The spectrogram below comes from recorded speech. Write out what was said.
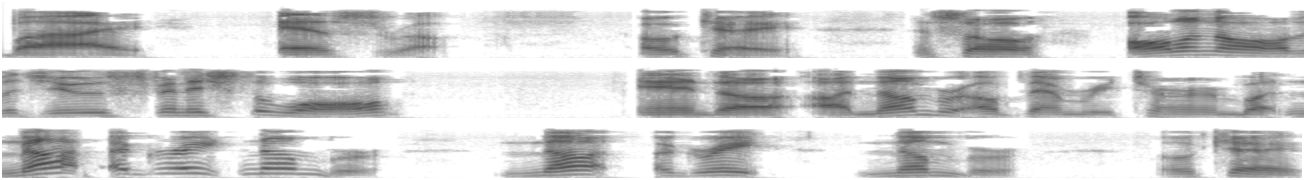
by Ezra. Okay, and so all in all, the Jews finished the wall, and uh, a number of them returned, but not a great number. Not a great number. Okay.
